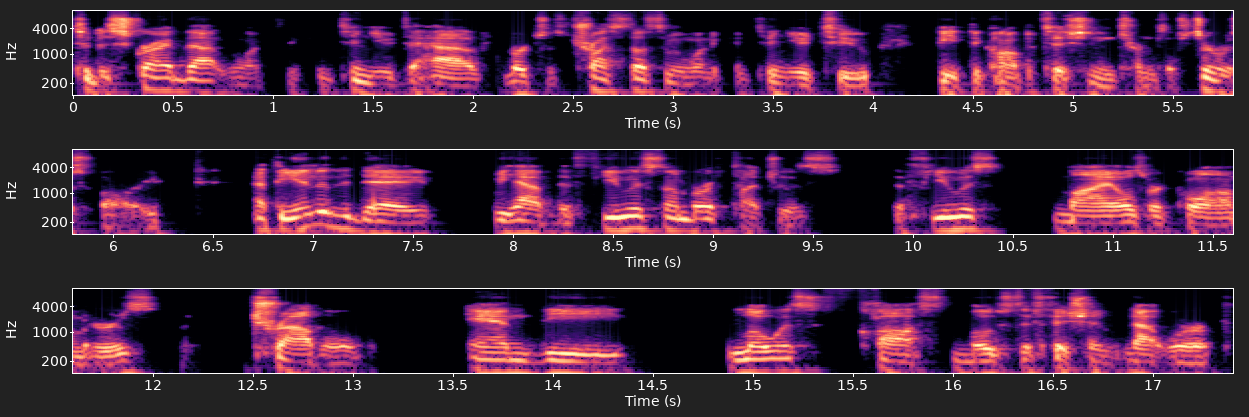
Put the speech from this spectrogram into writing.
to describe that. We want to continue to have merchants trust us and we want to continue to beat the competition in terms of service quality. At the end of the day, we have the fewest number of touches, the fewest miles or kilometers traveled, and the lowest cost, most efficient network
